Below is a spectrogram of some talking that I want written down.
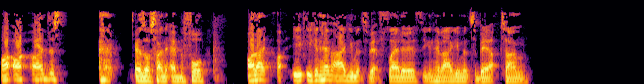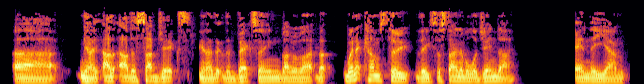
I, I, I just, as I was saying before, I don't, I- you can have arguments about flat earth, you can have arguments about, um, uh, you know, other, other subjects, you know, the, the vaccine, blah, blah, blah. But when it comes to the sustainable agenda and the, um,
